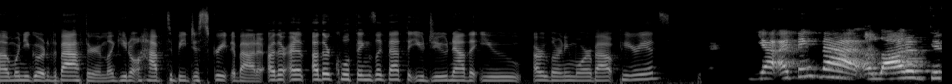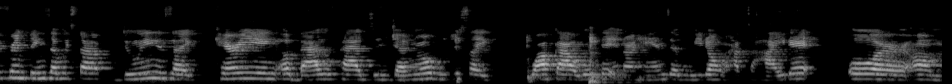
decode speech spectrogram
Um, when you go to the bathroom, like you don't have to be discreet about it. Are there other cool things like that that you do now that you are learning more about periods? Yeah, I think that a lot of different things that we start doing is like carrying a bag of pads in general. We just like walk out with it in our hands and we don't have to hide it. Or um,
